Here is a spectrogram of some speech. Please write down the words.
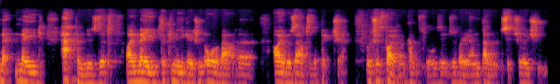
have made happen is that I made the communication all about her. I was out of the picture, which was quite uncomfortable. because It was a very unbalanced situation.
